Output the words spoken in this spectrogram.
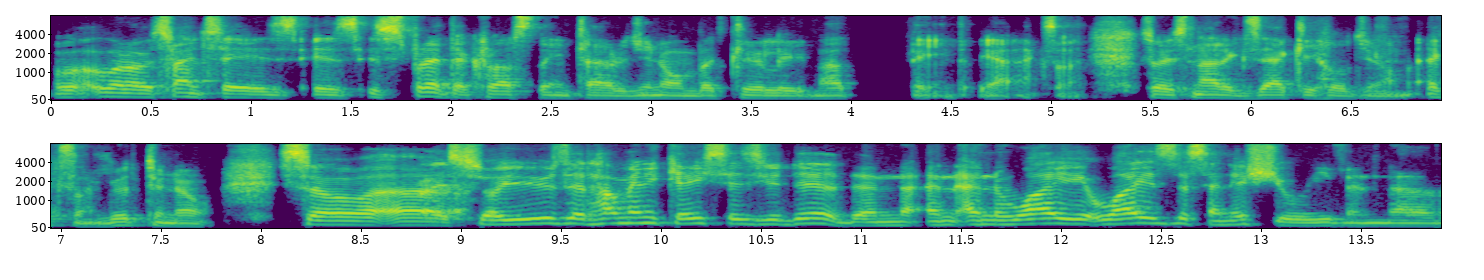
What I was trying to say is, is, is spread across the entire genome, but clearly not the yeah, excellent. So it's not exactly whole genome. Excellent, good to know. So, uh, right. so you used it. How many cases you did, and and and why why is this an issue? Even uh,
